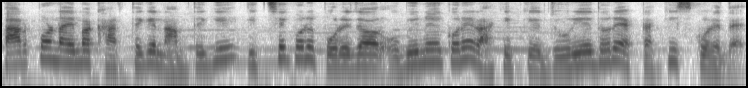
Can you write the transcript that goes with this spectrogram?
তারপর নাইমা খাট থেকে নামতে গিয়ে ইচ্ছে করে পড়ে যাওয়ার অভিনয় করে রাকিবকে জড়িয়ে ধরে একটা কিস করে দেয়।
